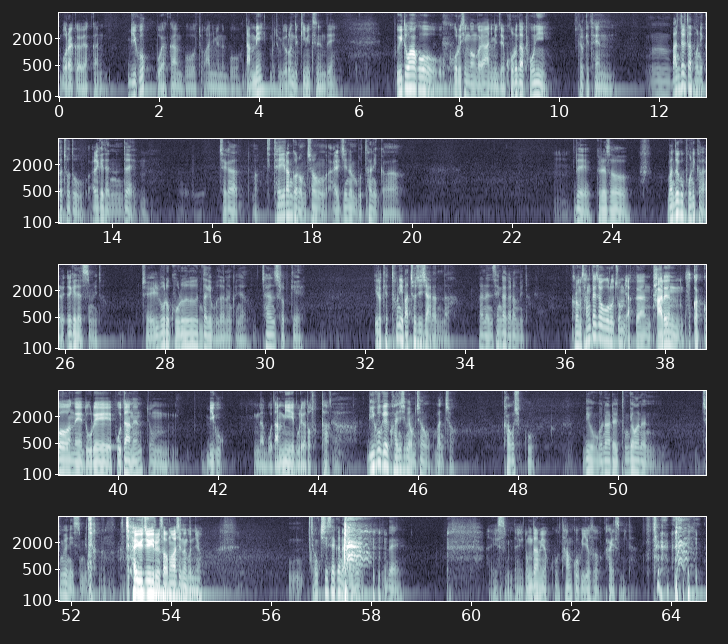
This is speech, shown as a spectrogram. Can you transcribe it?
뭐랄까요, 약간 미국 뭐 약간 뭐 좀 아니면은 뭐 남미 뭐 좀 이런 느낌이 드는데 의도하고 고르신 건가요? 아니면 이제 고르다 보니 그렇게 된 음, 만들다 보니까 저도 알게 됐는데 음. 제가 막 디테일한 건 엄청 알지는 못하니까 네 그래서 만들고 보니까 알, 알게 됐습니다. 제가 일부러 고른다기보다는 그냥 자연스럽게 이렇게 톤이 맞춰지지 않았나 않을까라는 생각을 합니다. 그럼 상대적으로 좀 약간 다른 국가권의 노래보다는 좀 미국이나 뭐 남미의 노래가 더 좋다. 미국에 관심이 엄청 많죠. 가고 싶고 미국 문화를 동경하는 측면이 있습니다. 자유주의를 선호하시는군요. 정치색은 아니고 네. 알겠습니다. 농담이었고 다음 곡 이어서 가겠습니다.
